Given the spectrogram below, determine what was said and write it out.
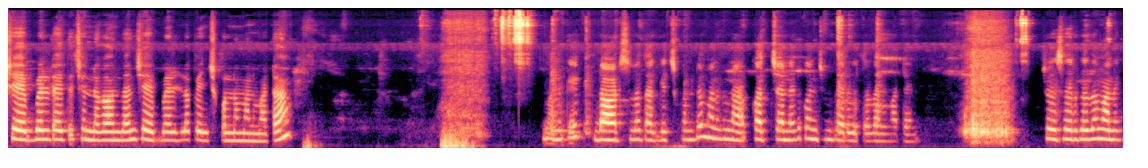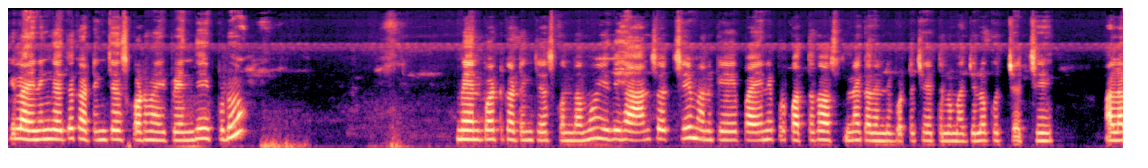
షేప్ బెల్ట్ అయితే చిన్నగా ఉందని షేప్ బెల్ట్లో పెంచుకున్నాం అనమాట మనకి డాట్స్లో తగ్గించుకుంటే మనకి ఖర్చు అనేది కొంచెం పెరుగుతుంది అనమాట చూసారు కదా మనకి లైనింగ్ అయితే కటింగ్ చేసుకోవడం అయిపోయింది. ఇప్పుడు మెయిన్ పార్ట్ కటింగ్ చేసుకుందాము. ఇది హ్యాండ్స్ వచ్చి మనకి పైన ఇప్పుడు కొత్తగా వస్తున్నాయి కదండి బుట్ట చేతులు మధ్యలో కూర్చొచ్చి అలా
